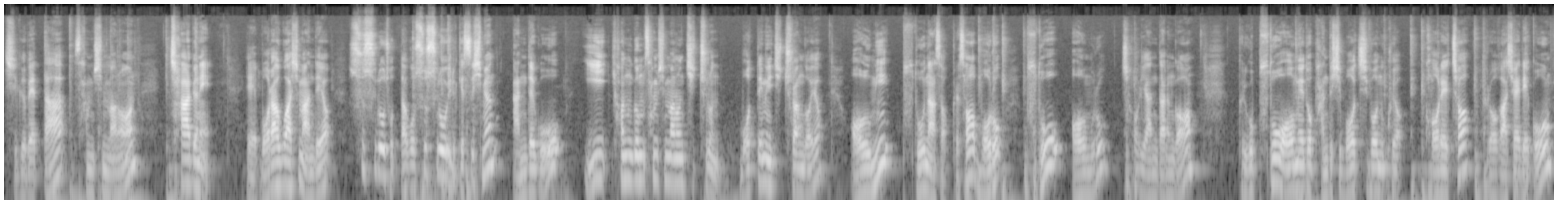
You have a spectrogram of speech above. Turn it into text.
지급했다 30만 원 차변에 예, 뭐라고 하시면 안 돼요. 수수료 줬다고 수수료 이렇게 쓰시면 안 되고 이 현금 30만 원 지출은 뭐 때문에 지출한 거예요? 어음이 부도나서 그래서 뭐로 부도 어음으로 처리한다는 거. 그리고 부도 어음에도 반드시 뭐 집어넣고요. 거래처 들어가셔야 되고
